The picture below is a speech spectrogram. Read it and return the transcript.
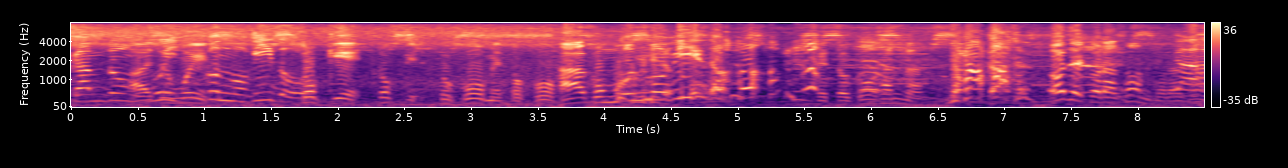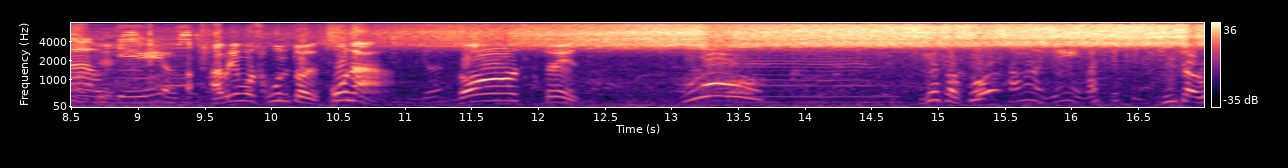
Gando Ah, muy, muy- conmovido. Toque, toque, tocó, me tocó. Ah, como Conmovido. Me tocó Hanna. oh, de corazón, corazón. Ah, ok. ok, ok. Abrimos juntos. Una, dos, tres. ¡Oh! ¿Ya sacó? 당연하지, 맛있겠지. ¿진짜로?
